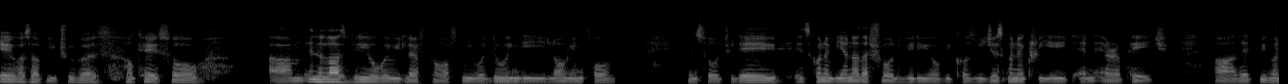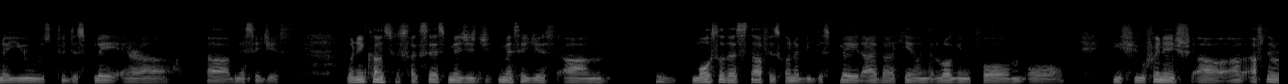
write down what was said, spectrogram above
Hey, what's up, YouTubers? Okay, so um, in the last video where we left off, we were doing the login form, and so today it's going to be another short video because we're just going to create an error page uh, that we're going to use to display error uh, messages. When it comes to success message messages, um, most of the stuff is going to be displayed either here in the login form or if you finish uh, after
